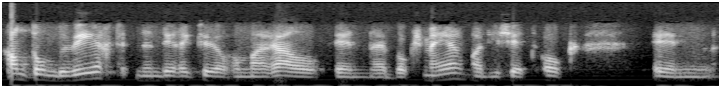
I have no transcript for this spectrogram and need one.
Anton de Weert, een directeur van Maral in Boksmeer, maar die zit ook in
